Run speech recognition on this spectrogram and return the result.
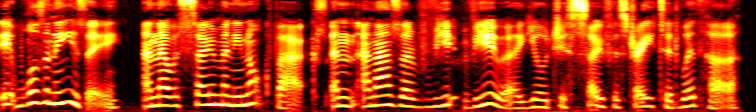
it wasn't easy, and there were so many knockbacks, and and as a viewer, you're just so frustrated with her.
